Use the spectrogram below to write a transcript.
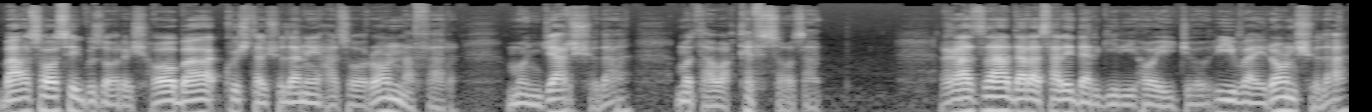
به اساس گزارش ها به کشته شدن هزاران نفر منجر شده متوقف سازد. غزه در اثر درگیری های جاری ویران شده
